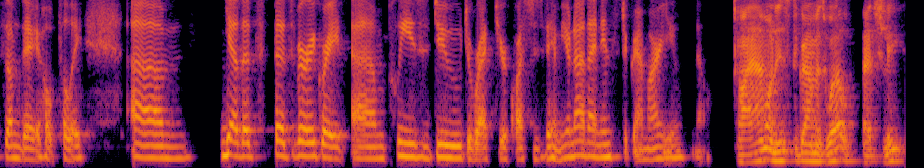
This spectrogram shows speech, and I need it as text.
Someday, hopefully. Um, yeah, that's that's very great. Um, please do direct your questions to him. You're not on Instagram, are you? No. I am on Instagram as well. Actually,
